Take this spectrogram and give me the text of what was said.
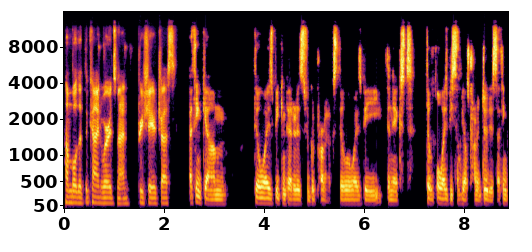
humbled at the kind words, man. Appreciate your trust. I think um, there'll always be competitors for good products. There'll always be the next, there'll always be somebody else trying to do this. I think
